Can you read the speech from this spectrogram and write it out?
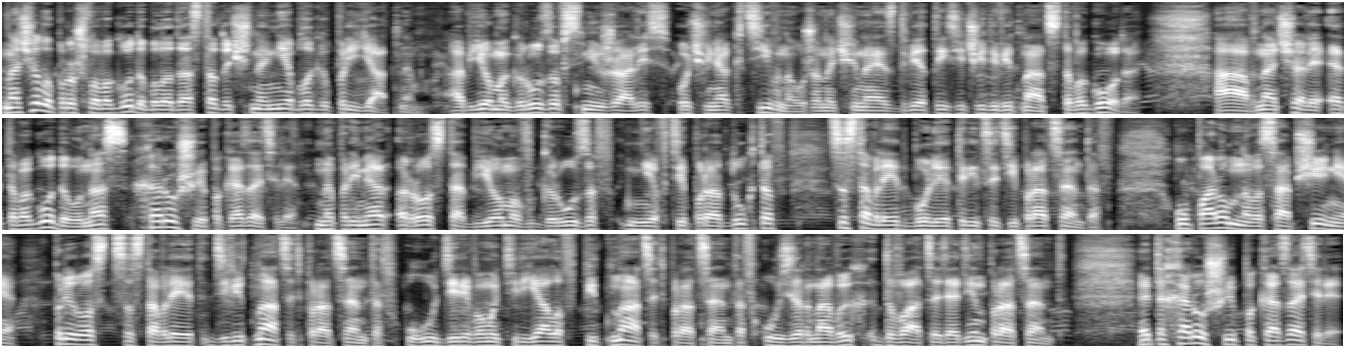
Начало прошлого года было достаточно неблагоприятным. Объемы грузов снижались очень активно, уже начиная с 2019 года. А в начале этого года у нас хорошие показатели. Например, рост объемов грузов нефтепродуктов составляет более 30%. У паромного сообщения прирост составляет 19%, у деревоматериалов 15%, у зерновых 21%. Это хорошие показатели.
